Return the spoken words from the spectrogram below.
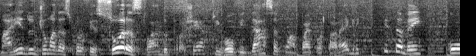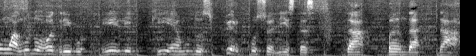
marido de uma das professoras lá do projeto, envolvidaça com a Pai Porto Alegre, e também com o aluno Rodrigo, ele que é um dos percussionistas da banda da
